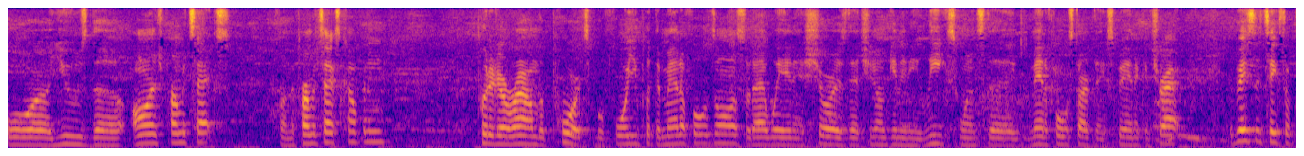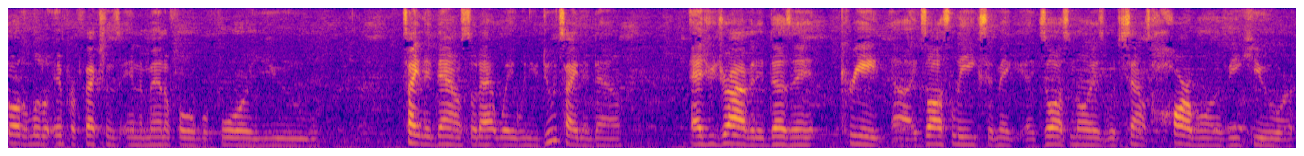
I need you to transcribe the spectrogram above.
or use the orange Permatex from the Permatex company. Put it around the ports before you put the manifolds on so that way it ensures that you don't get any leaks once the manifolds start to expand and contract. It basically takes up all the little imperfections in the manifold before you tighten it down so that way when you do tighten it down, as you drive it, it doesn't create uh, exhaust leaks and make exhaust noise, which sounds horrible on a VQ or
